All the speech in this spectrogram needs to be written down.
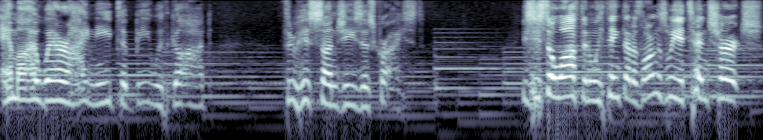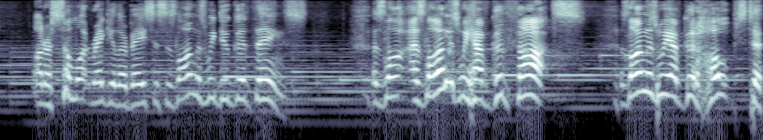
Am I where I need to be with God through His Son, Jesus Christ? You see, so often we think that as long as we attend church on a somewhat regular basis, as long as we do good things, as long as, long as we have good thoughts, as long as we have good hopes to,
